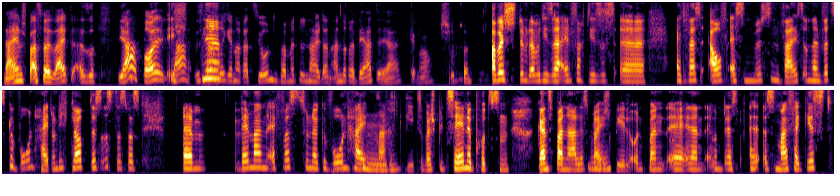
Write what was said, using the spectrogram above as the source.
Nein, Spaß beiseite. Also ja, voll, klar. Ich, ist eine ja. andere Generation, die vermitteln halt dann andere Werte, ja, genau. Stimmt schon. Aber es stimmt, aber dieser einfach dieses äh, etwas aufessen müssen, weil es und dann wird es Gewohnheit. Und ich glaube, das ist das, was ähm, wenn man etwas zu einer Gewohnheit hm. macht, wie zum Beispiel Zähne putzen, ganz banales hm. Beispiel, und man äh, dann, und es, äh, es mal vergisst,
